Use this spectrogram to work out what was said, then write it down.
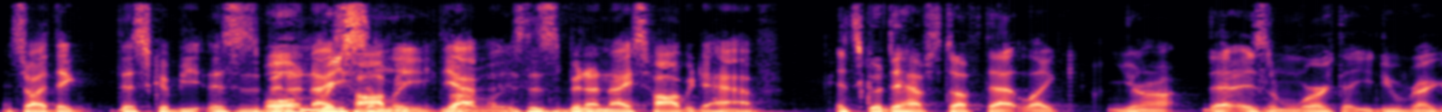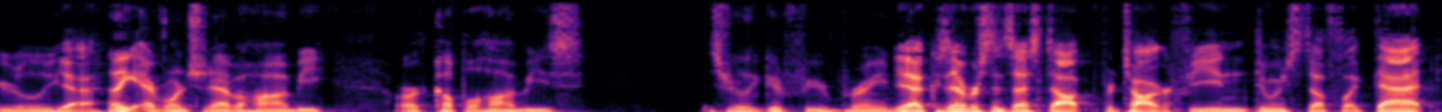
and so I think this could be. This has been Well, a nice recently, hobby. Yeah, this has been a nice hobby to have. it's good to have stuff that like you know that isn't work that you do regularly. Yeah. I think everyone should have a hobby or a couple hobbies. It's really good for your brain. Yeah, because ever since I stopped photography and doing stuff like that,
